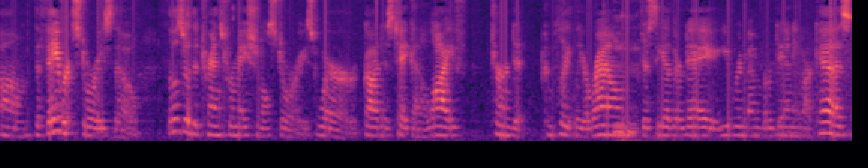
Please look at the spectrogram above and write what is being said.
Um, the favorite stories, though, those are the transformational stories where God has taken a life, turned it completely around. Mhm. Just the other day, you remember Danny Marquez,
